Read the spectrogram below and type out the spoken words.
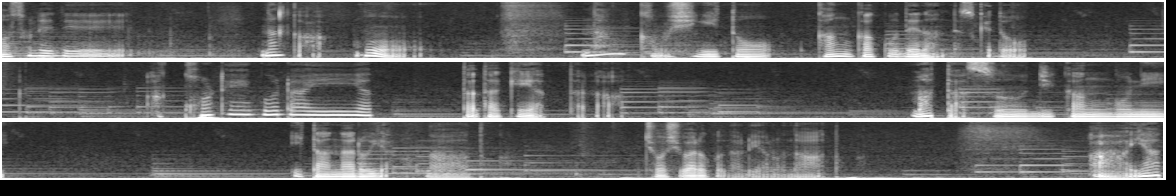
まあそれでなんかもうなんか不思議と感覚でなんですけどあこれぐらいやっただけやったらまた数時間後に痛なるやろなとか調子悪くなるやろなとか。ああやっ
